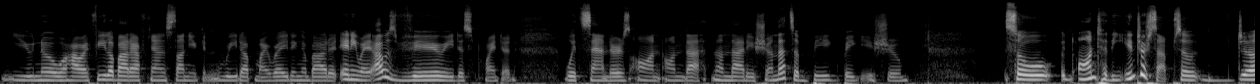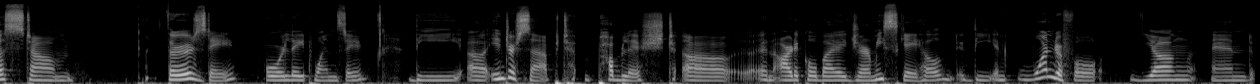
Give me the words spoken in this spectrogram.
you know how I feel about Afghanistan. You can read up my writing about it. Anyway, I was very disappointed with Sanders on, on that, on that issue. And that's a big, big issue. So on to the intercept. So just um, Thursday or late Wednesday, the uh, Intercept published uh, an article by Jeremy Scahill, the in- wonderful, young, and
